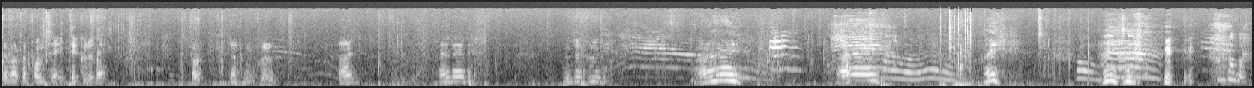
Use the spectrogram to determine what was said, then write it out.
じゃあまたポンちゃん行ってくるね。あらジャン君も来る？はい。はいはいはい。じゃあはいはい。はい。はい。はいはい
